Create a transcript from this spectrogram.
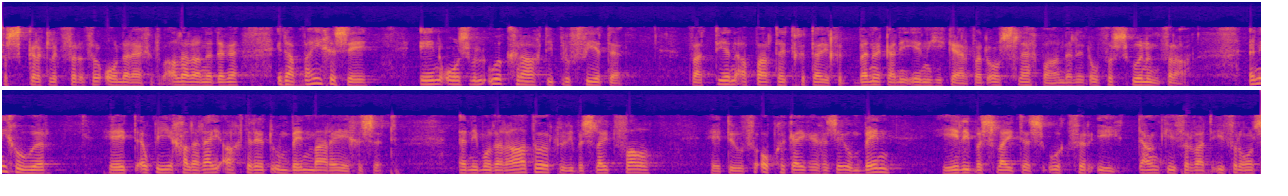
verskriklik ver, veronderreg het op allerlei dinge en daarbey gesê en ons wil ook graag die profete wat teen apartheid getuig het binne kan die NG Kerk wat ons sleg behandel het om verskoning vra. In die gehoor het op die galery agter het oom Ben Maree gesit. En die moderator toe die besluit val, het toe opgekyk en gesê oom Ben, hierdie besluit is ook vir u. Dankie vir wat u vir ons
